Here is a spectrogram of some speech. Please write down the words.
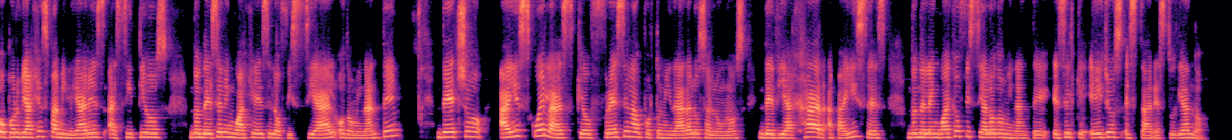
o por viajes familiares a sitios donde ese lenguaje es el oficial o dominante. De hecho, hay escuelas que ofrecen la oportunidad a los alumnos de viajar a países donde el lenguaje oficial o dominante es el que ellos están estudiando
